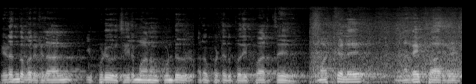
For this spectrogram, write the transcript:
இழந்தவர்களால் இப்படி ஒரு தீர்மானம் கொண்டு வரப்பட்டிருப்பதை பார்த்து மக்களே நகைப்பார்கள்.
